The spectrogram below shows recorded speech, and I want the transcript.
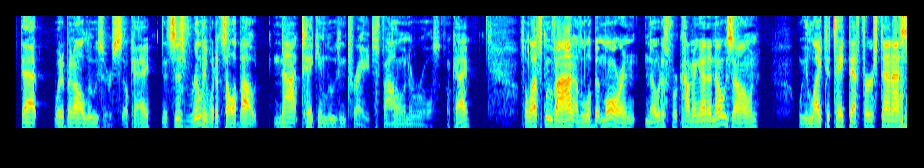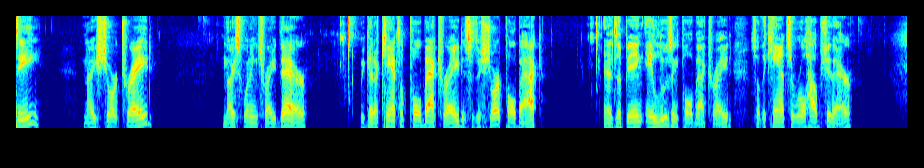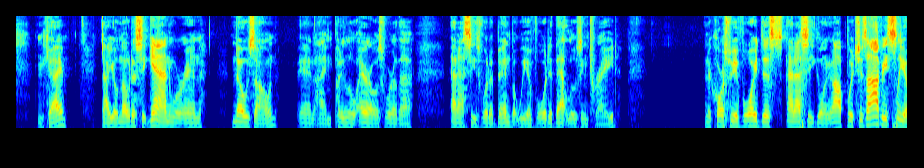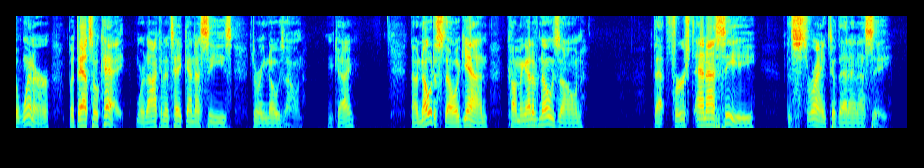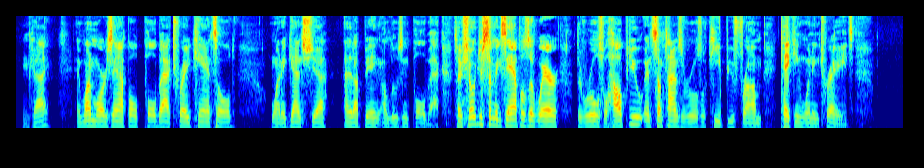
that would have been all losers, okay? This is really what it's all about, not taking losing trades, following the rules, okay? So let's move on a little bit more and notice we're coming out of no zone. We like to take that first NSE, nice short trade, nice winning trade there. We get a canceled pullback trade. This is a short pullback. Ends up being a losing pullback trade. So the cancel rule helps you there. Okay. Now you'll notice again we're in no zone and I'm putting little arrows where the NSEs would have been, but we avoided that losing trade. And of course, we avoid this NSE going up, which is obviously a winner, but that's okay. We're not going to take NSEs during no zone. Okay? Now, notice though, again, coming out of no zone, that first NSE, the strength of that NSE. Okay? And one more example pullback trade canceled, went against you, ended up being a losing pullback. So I showed you some examples of where the rules will help you, and sometimes the rules will keep you from taking winning trades.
